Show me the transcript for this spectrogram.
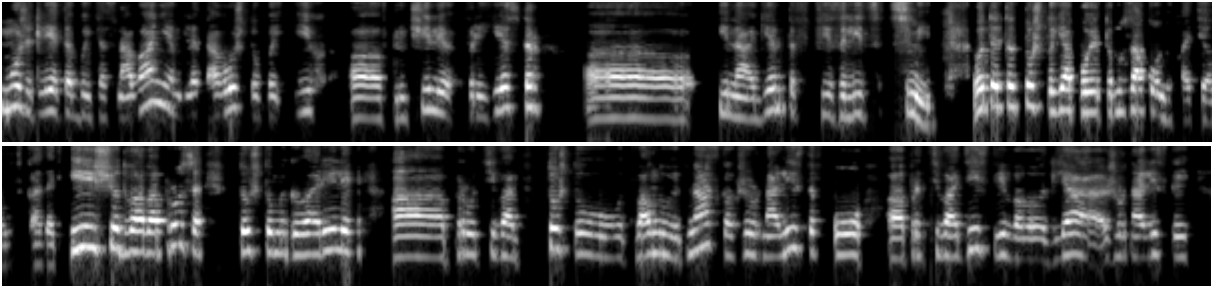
может ли это быть основанием для того, чтобы их а, включили в реестр а, иноагентов, физлиц СМИ. Вот это то, что я по этому закону хотела сказать. И еще два вопроса. То, что мы говорили о противо то, что вот волнует нас, как журналистов, о а, противодействии для журналистской а,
